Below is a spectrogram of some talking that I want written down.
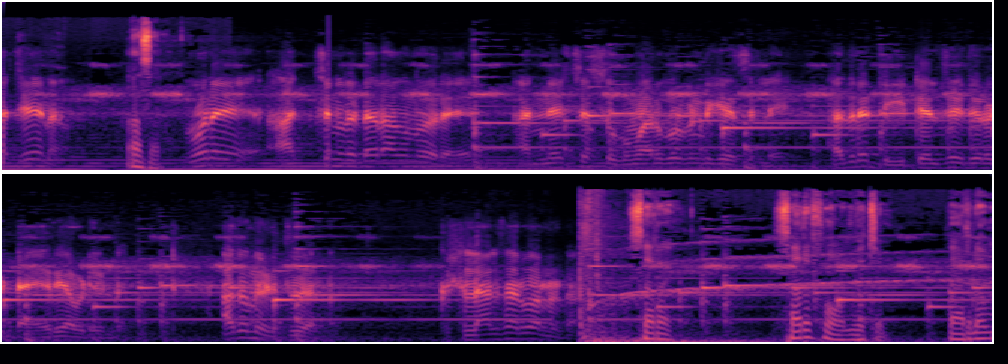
അജയനാ. ആ സാർ മോനെ അച്ഛൻ റിട്ടയർ ആകുന്നവരെ അന്വേഷിച്ച സുകുമാർ കുറുപ്പിന്റെ കേസില്ലേ? അതിന്റെ ഡീറ്റെയിൽസ് എഴുതിയൊരു ഡയറി അവിടെ ഉണ്ട് അതൊന്ന് എടുത്തു തരണം. കൃഷ്ണലാൽ സാർ പറഞ്ഞിട്ടാ. സാറേ സാറ് ഫോൺ വെച്ചു. കാരണം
